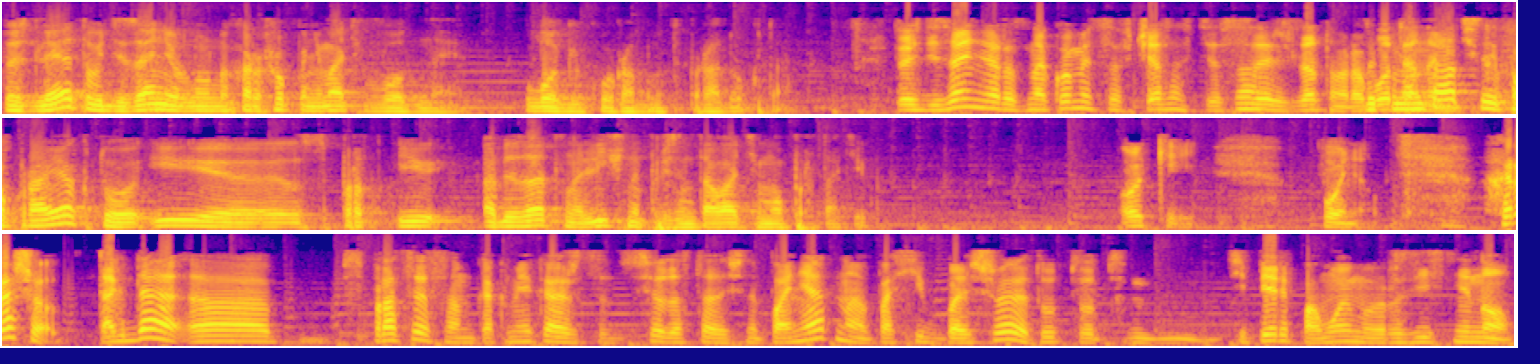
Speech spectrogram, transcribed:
То есть для этого дизайнеру нужно хорошо понимать вводные, логику работы продукта. То есть дизайнер знакомится, в частности, с да. результатом работы Документации по проекту и, э, и обязательно лично презентовать ему прототип. Окей. Понял. Хорошо. Тогда э, с процессом, как мне кажется, все достаточно понятно. Спасибо большое. Тут вот теперь, по-моему, разъяснено.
